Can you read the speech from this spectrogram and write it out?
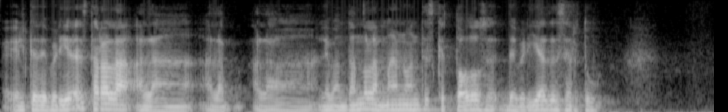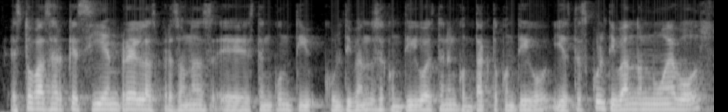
el que debería de estar a la, levantando la mano antes que todos deberías de ser tú. Esto va a hacer que siempre las personas eh, estén cultivándose contigo, estén en contacto contigo y estés cultivando nuevos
